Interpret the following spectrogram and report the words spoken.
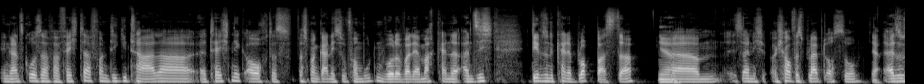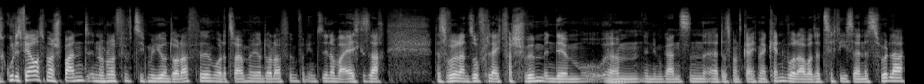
ein ganz großer Verfechter von digitaler äh, Technik, auch das, was man gar nicht so vermuten würde, weil er macht keine, an sich, in dem Sinne keine Blockbuster. Ja. Ähm, ist eigentlich, ich hoffe, es bleibt auch so. Ja. Also gut, es wäre auch mal spannend, in einem 150 Millionen Dollar Film oder 2 Millionen Dollar Film von ihm zu sehen, aber ehrlich gesagt, das würde dann so vielleicht verschwimmen in dem, ähm, in dem Ganzen, äh, dass man es gar nicht mehr kennen würde. Aber tatsächlich seine Thriller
